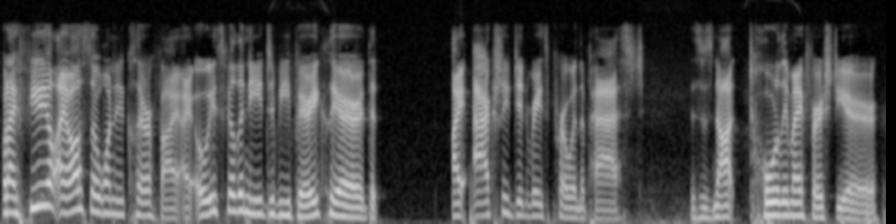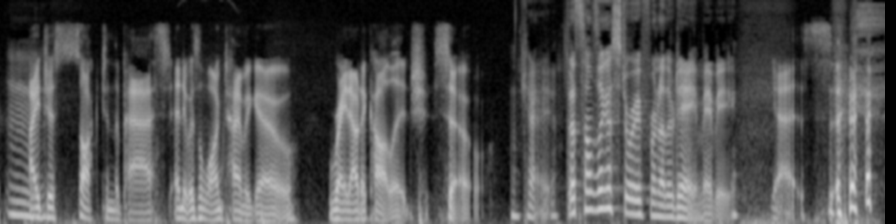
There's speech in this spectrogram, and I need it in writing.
But I feel, I also wanted to clarify, I always feel the need to be very clear that I actually did race pro in the past. This is not totally my first year. Mm. I just sucked in the past, and it was a long time ago, right out of college. So, Okay. That sounds like a story for another day, maybe. yes.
